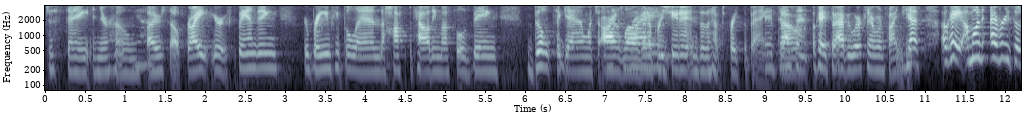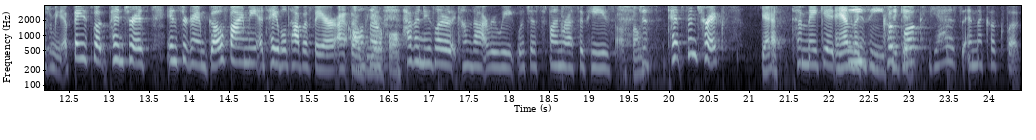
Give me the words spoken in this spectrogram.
just staying in your home by yourself, right? You're expanding, you're bringing people in, the hospitality muscle is being built again, which I That's love and right. appreciate it, and doesn't have to break the bank. It So- doesn't. Okay, so Abby, where can everyone find you? Yes. Okay. I'm on every social media Facebook, Pinterest, Instagram. Go find me a tabletop affair. I So also beautiful. have a newsletter that comes out every week with just fun recipes, awesome. just tips and tricks Yes. to make it And easy to cookbooks? get. Yes, and the cookbook.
